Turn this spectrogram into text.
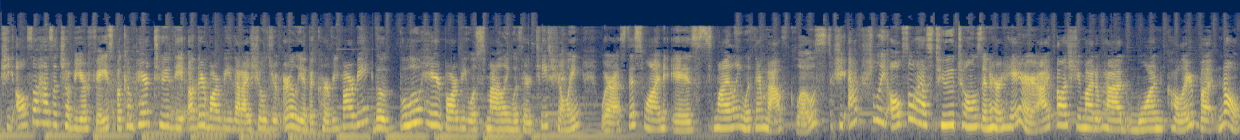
She also has a chubbier face but compared to the other Barbie that I showed you earlier, the curvy Barbie, the blue haired Barbie was smiling with her teeth showing whereas this one is smiling with her mouth closed. She actually also has two tones in her hair. I thought she might have had one color, but no.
